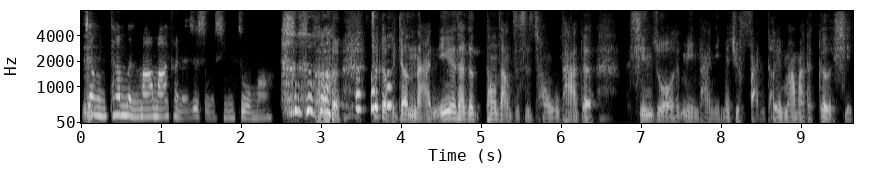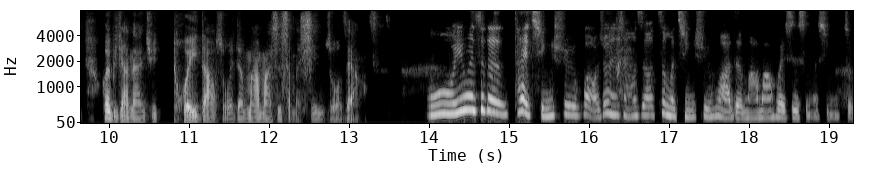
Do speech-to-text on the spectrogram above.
这样他们妈妈可能是什么星座吗？这个比较难，因为他的通常只是从他的星座命盘里面去反推妈妈的个性，会比较难去推到所谓的妈妈是什么星座这样子。哦，因为这个太情绪化，我就很想要知道这么情绪化的妈妈会是什么星座。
